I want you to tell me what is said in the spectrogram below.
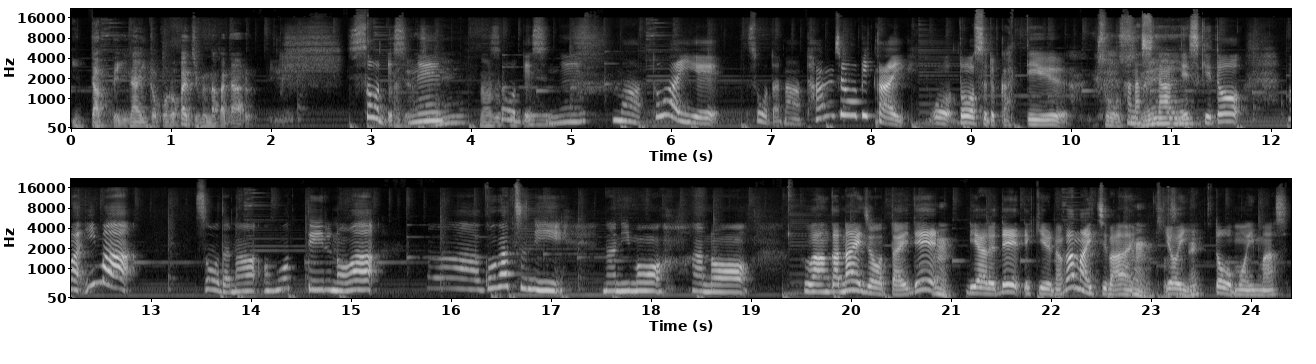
行ったっていないところが自分の中であるっていうそうですね。そうですね。まあとはいえそうだな。誕生日会をどうするかっていう話なんですけど、まあ今そうだな思っているのは、まあ、5月に何もあの不安がない状態で、うん。リアルでできるのがまあ一うん番良いと思います。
